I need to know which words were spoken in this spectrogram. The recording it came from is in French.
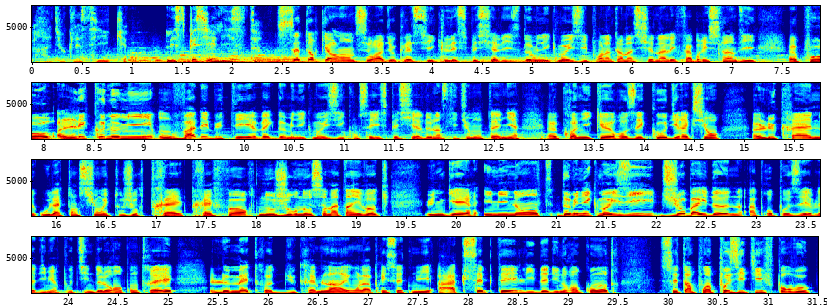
Radio Classique, les spécialistes. 7h40 sur Radio Classique, les spécialistes. Dominique Moisy pour l'international et Fabrice Lundi pour l'économie. On va débuter avec Dominique Moisy, conseiller spécial de l'Institut Montaigne, euh, chroniqueur aux échos, direction euh, l'Ukraine où la tension est toujours très très forte. Nos journaux ce matin évoquent une guerre imminente. Dominique Moisy, Joe Biden a proposé à Vladimir Poutine de le rencontrer. Le maître du Kremlin, et on l'a appris cette nuit, a accepté l'idée d'une rencontre. C'est un point positif pour vous?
